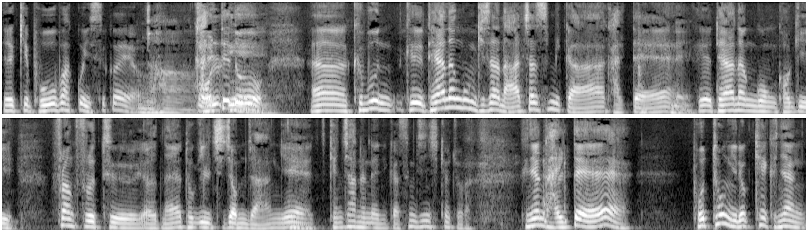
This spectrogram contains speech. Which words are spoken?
이렇게 보호받고 있을 거예요. 아하. 갈 어, 때도 예. 아, 그분 그 대한항공 기사 나왔지 않습니까? 갈 때 네. 그 대한항공 거기 프랑크푸르트였나요? 독일 지점장 예 괜찮은 애니까 승진시켜 줘라. 그냥 갈 때 보통 이렇게 그냥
